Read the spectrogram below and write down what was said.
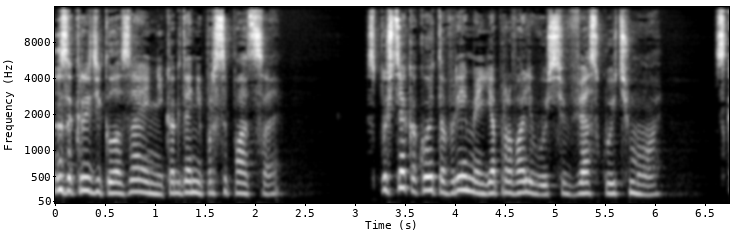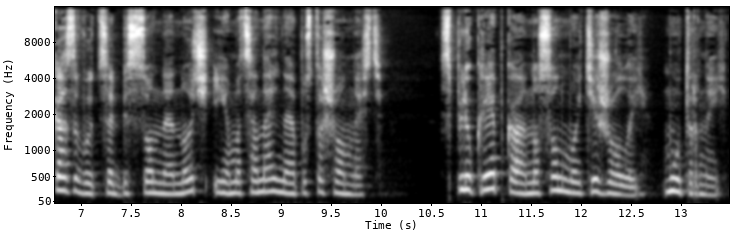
закрыть глаза и никогда не просыпаться. Спустя какое-то время я проваливаюсь в вязкую тьму. Сказываются бессонная ночь и эмоциональная опустошенность. Сплю крепко, но сон мой тяжелый, муторный.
